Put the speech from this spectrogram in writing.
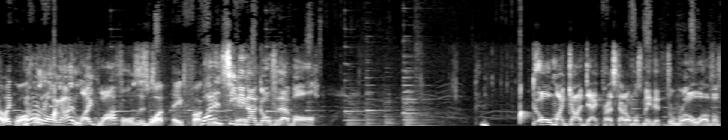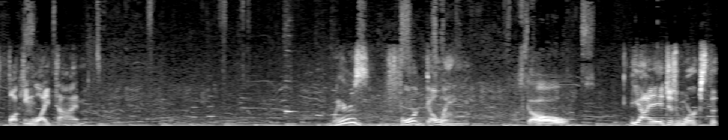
I like waffles. no, no, like I like waffles. It's What a fucking. Why did CeeDee not go for that ball? Oh my God, Dak Prescott almost made the throw of a fucking lifetime. Where's Ford going? Let's go. Yeah, it just works. The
